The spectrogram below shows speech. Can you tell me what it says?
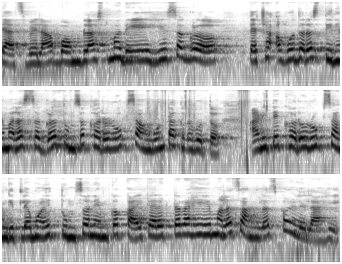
त्याच वेळेला बॉम्ब ब्लास्टमध्ये हे सगळं त्याच्या अगोदरच तिने मला सगळं तुमचं खरं रूप सांगून टाकलं होतं. आणि ते खरं रूप सांगितल्यामुळे तुमचं नेमकं काय कॅरेक्टर आहे हे मला चांगलंच कळलेलं आहे.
